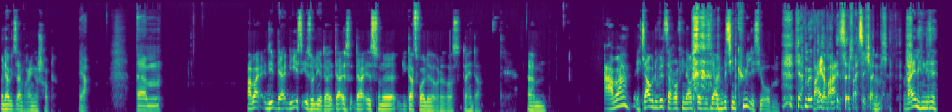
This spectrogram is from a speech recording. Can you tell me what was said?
Und da habe ich das einfach reingeschraubt. Ja. Ähm, aber die, der, die ist isoliert. Da, da, ist, da ist so eine Gaswolle oder sowas dahinter. Ähm, aber ich glaube, du willst darauf hinaus, dass es ja ein bisschen kühl ist hier oben. Ja, möglicherweise, weil, weiß ich ja nicht. Weil in, diese,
